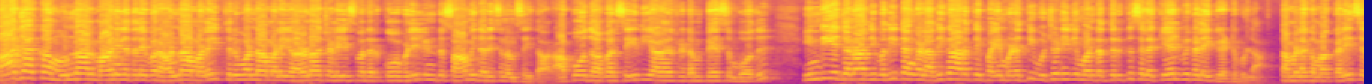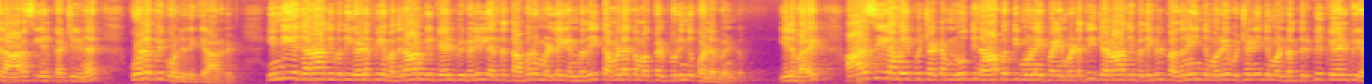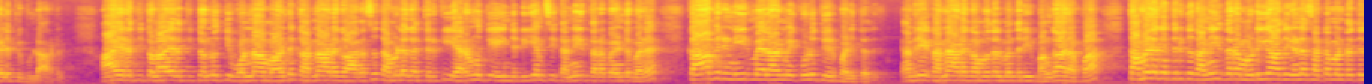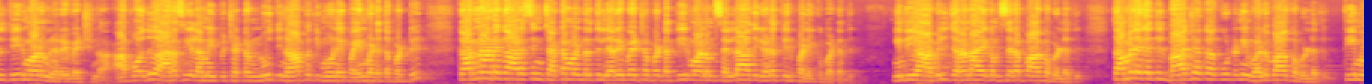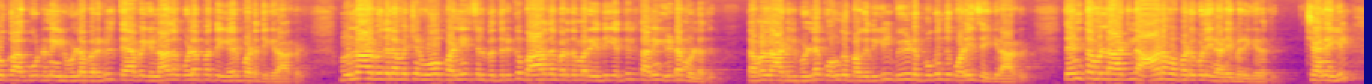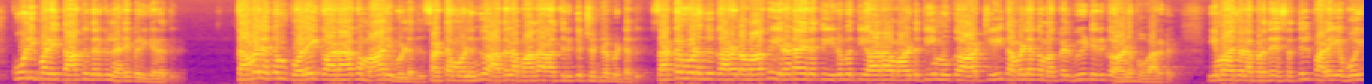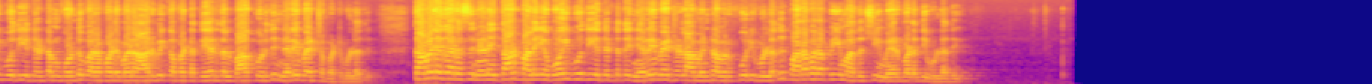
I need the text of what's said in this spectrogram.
பாஜக முன்னாள் மாநில தலைவர் அண்ணாமலை திருவண்ணாமலை அருணாச்சலேஸ்வரர் கோவிலில் இன்று சாமி தரிசனம் செய்தார். அப்போது அவர் செய்தியாளர்களிடம் பேசும்போது இந்திய ஜனாதிபதி தங்கள் அதிகாரத்தை பயன்படுத்தி உச்சநீதிமன்றத்திற்கு சில கேள்விகளை கேட்டுள்ளார். தமிழக மக்களை சில அரசியல் கட்சியினர் குழப்பிக் கொண்டிருக்கிறார்கள். இந்திய ஜனாதிபதி எழுப்பிய பதினான்கு கேள்விகளில் எந்த தவறும் இல்லை என்பதை தமிழக மக்கள் புரிந்து கொள்ள வேண்டும். இதுவரை அரசியலமைப்பு சட்டம் நூத்தி நாற்பத்தி மூணை பயன்படுத்தி ஜனாதிபதிகள் பதினைந்து முறை உச்சநீதிமன்றத்திற்கு கேள்வி எழுப்பியுள்ளார்கள். ஆயிரத்தி தொள்ளாயிரத்தி தொண்ணூத்தி ஒன்னாம் ஆண்டு கர்நாடக அரசு தமிழகத்திற்கு இருநூத்தி ஐந்து டிஎம்சி தண்ணீர் தர வேண்டும் என காவிரி நீர் மேலாண்மை குழு தீர்ப்பளித்தது. அன்றைய கர்நாடக முதல் மந்திரி பங்காரப்பா தமிழகத்திற்கு தண்ணீர் தர முடியாது என சட்டமன்றத்தில் தீர்மானம் நிறைவேற்றினார். அப்போது அரசியலமைப்பு சட்டம் நூத்தி நாற்பத்தி மூணை பயன்படுத்தப்பட்டு கர்நாடக அரசின் சட்டமன்றத்தில் நிறைவேற்றப்பட்ட தீர்மானம் செல்லாது என தீர்ப்பளிக்கப்பட்டது. இந்தியாவில் ஜனநாயகம் சிறப்பாக உள்ளது. தமிழகத்தில் பாஜக கூட்டணி வலுவாக உள்ளது. திமுக கூட்டணியில் உள்ளவர்கள் தேவையில்லாத குழப்பத்தை ஏற்படுத்துகிறார்கள். முன்னாள் முதலமைச்சர் ஓ பன்னீர்செல்வத்திற்கு பாரத பிரதமர் இதயத்தில் தனி இடம் உள்ளது. தமிழ்நாட்டில் உள்ள கொங்கு பகுதியில் வீடு புகுந்து கொலை செய்கிறார்கள். தென் தமிழ்நாட்டில் ஆணவ படுகொலை நடைபெறுகிறது. சென்னையில் கூலிப்படை தாக்குதல்கள் நடைபெறுகிறது. தமிழகம் கொலை காடாக மாறி உள்ளது. சட்டம் ஒழுங்கு அதல பாதாளத்திற்கு சென்று விட்டது சட்டம் ஒழுங்கு காரணமாக இரண்டாயிரத்தி இருபத்தி ஆறாம் ஆண்டு திமுக ஆட்சியை தமிழக மக்கள் வீட்டிற்கு அனுப்புவார்கள். இமாச்சல பிரதேசத்தில் பழைய ஓய்வூதிய திட்டம் கொண்டு வரப்படும் என அறிவிக்கப்பட்ட தேர்தல் வாக்குறுதி நிறைவேற்றப்பட்டுள்ளது. தமிழக அரசு நினைத்தால் பழைய ஓய்வூதிய திட்டத்தை நிறைவேற்றலாம் என்று அவர் கூறியுள்ளது. பரபரப்பையும் அதிர்ச்சியும் ஏற்படுத்தி உள்ளது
